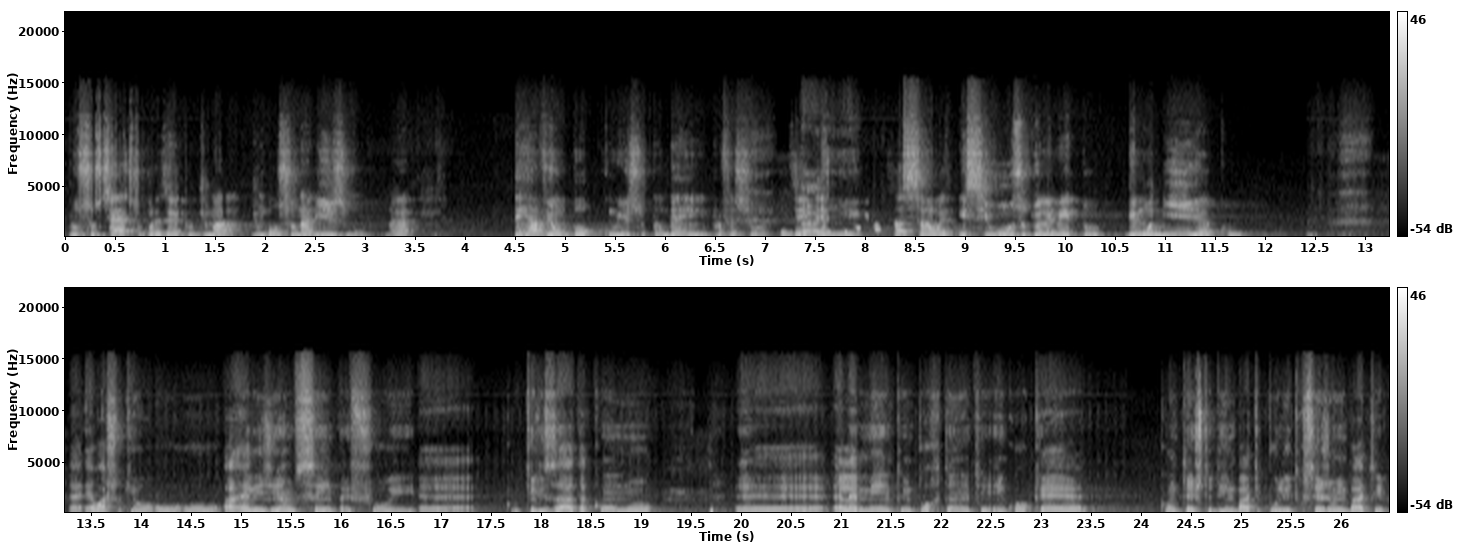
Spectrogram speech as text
para o sucesso, por exemplo, de, uma, de um bolsonarismo, né? Tem a ver um pouco com isso também, professor? Quer dizer, Aí... essa esse uso do elemento demoníaco. É, eu acho que o, o, a religião sempre foi é, utilizada como é, elemento importante em qualquer contexto de embate político, seja um embate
